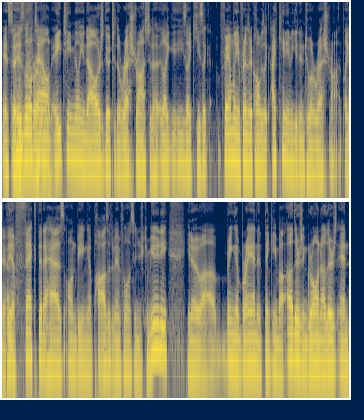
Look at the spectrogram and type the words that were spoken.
And so his little town, eighteen million dollars go to the restaurants, to the like he's like he's like family and friends are calling. He's like, I can't even get into a restaurant. Like the effect that it has on being a positive influence in your community, you know, uh, bringing a brand and thinking about others and growing others, and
